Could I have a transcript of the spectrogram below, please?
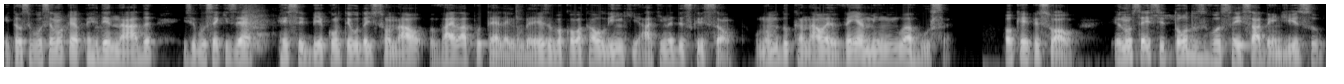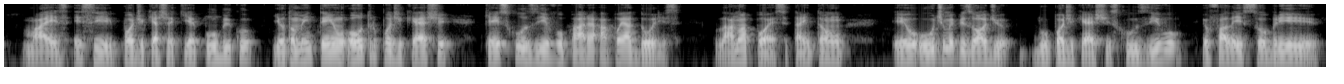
Então, se você não quer perder nada e se você quiser receber conteúdo adicional, vai lá pro Telegram, beleza? Eu vou colocar o link aqui na descrição. O nome do canal é Venha Mim Língua Russa. Ok, pessoal. Eu não sei se todos vocês sabem disso, mas esse podcast aqui é público e eu também tenho outro podcast que é exclusivo para apoiadores lá no Apoia-se, tá? Então, eu, o último episódio do podcast exclusivo, eu falei sobre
